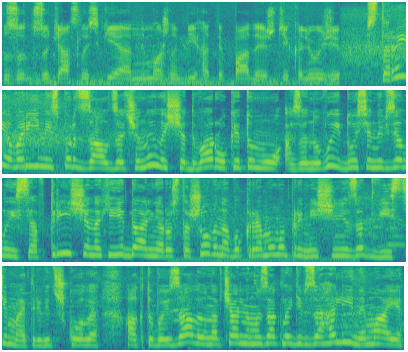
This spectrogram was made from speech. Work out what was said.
взуття слизьке, не можна бігати, падаєш ті калюжі. Старий аварійний спортзал зачинили ще два роки тому, а за новий досі не взялися. В тріщинах і їдальня розташована в окремому приміщенні за 200 метрів від школи. Актової зали у навчальному закладі взагалі немає.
